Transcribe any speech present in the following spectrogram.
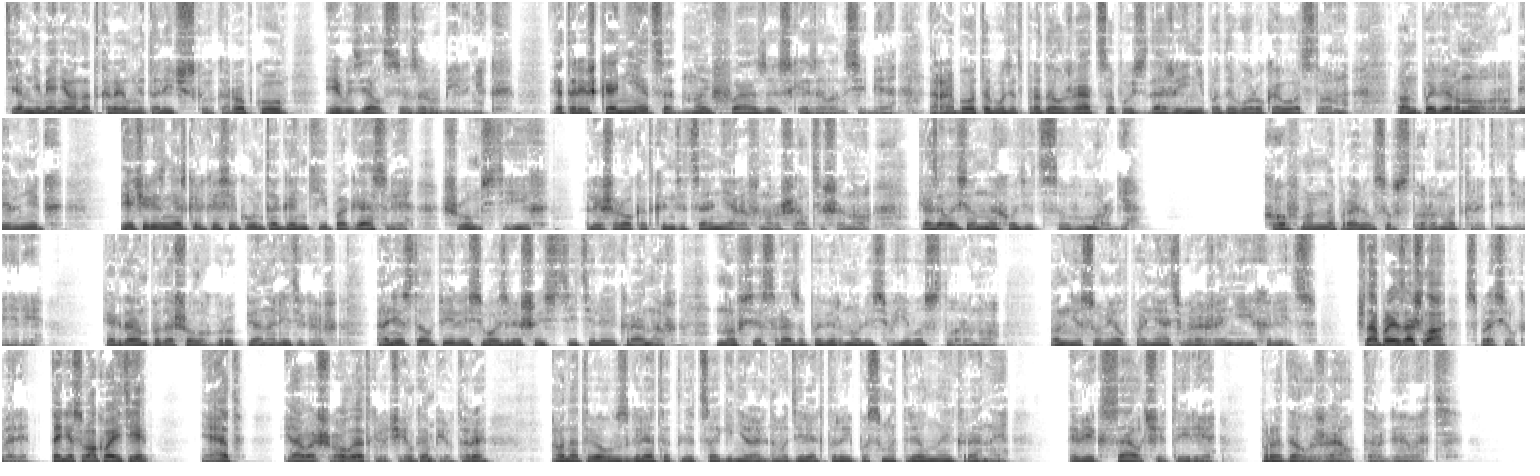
Тем не менее он открыл металлическую коробку и взялся за рубильник. «Это лишь конец одной фазы», — сказал он себе. «Работа будет продолжаться, пусть даже и не под его руководством». Он повернул рубильник и через несколько секунд огоньки погасли, шум стих, лишь рокот кондиционеров нарушал тишину. Казалось, он находится в морге. Хоффман направился в сторону открытой двери. Когда он подошел к группе аналитиков, они столпились возле шести телеэкранов, но все сразу повернулись в его сторону. Он не сумел понять выражение их лиц. «Что произошло?» — спросил Квери. Ты не смог войти? Нет. Я вошел и отключил компьютеры. Он отвел взгляд от лица генерального директора и посмотрел на экраны. Виксал-4 продолжал торговать.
